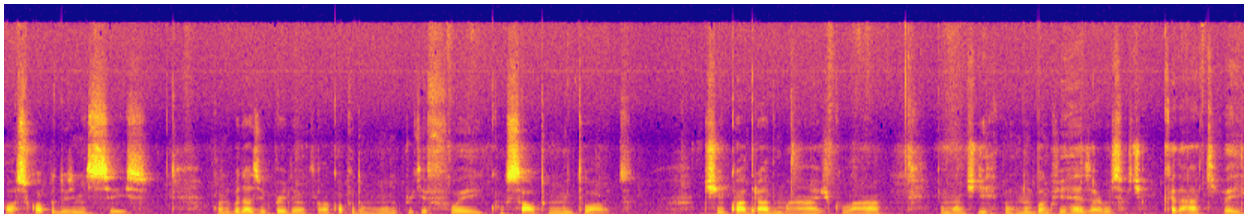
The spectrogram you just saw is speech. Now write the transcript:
pós-Copa 2006, quando o Brasil perdeu aquela Copa do Mundo porque foi com salto muito alto. Tinha um quadrado mágico lá, um monte de. No banco de reserva só tinha craque, velho.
